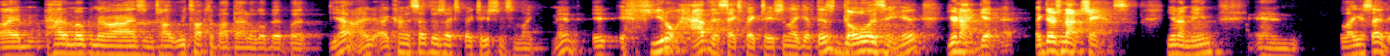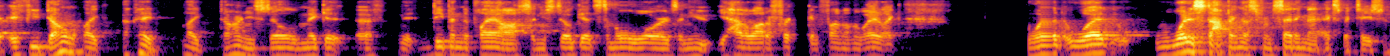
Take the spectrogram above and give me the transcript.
I had them open their eyes and talk. We talked about that a little bit, but yeah, I, I kind of set those expectations. I'm like, man, it, if you don't have this expectation, like if this goal isn't here, you're not getting it. Like there's not chance. You know what I mean? And like I said, if you don't like, okay, like darn, you still make it uh, deep into playoffs and you still get some awards and you you have a lot of freaking fun on the way. Like, what what what is stopping us from setting that expectation?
